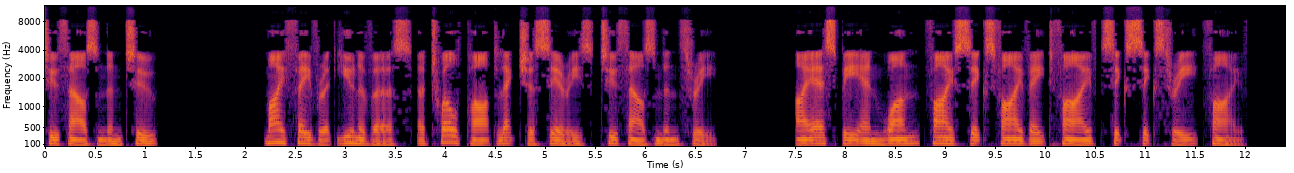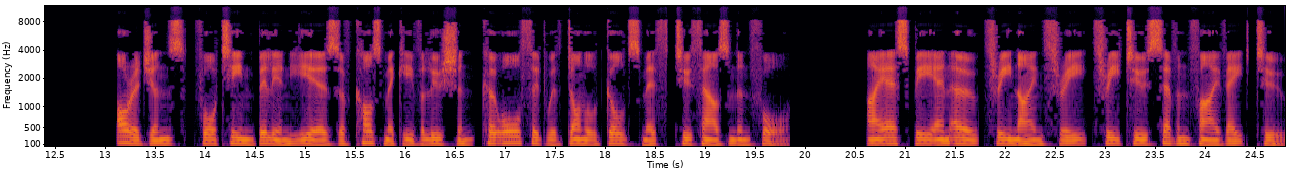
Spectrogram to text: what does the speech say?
2002. My Favorite Universe, a 12-part lecture series 2003. ISBN 1-56585-663-5. Origins, 14 Billion Years of Cosmic Evolution co-authored with Donald Goldsmith 2004. ISBN 0-393-32758-2.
